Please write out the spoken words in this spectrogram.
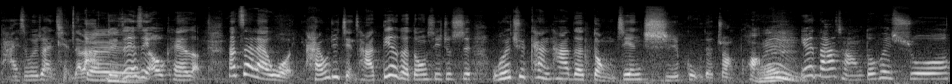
他还是会赚钱的啦。对，对，这件事情 OK 了。那再来，我还会去检查第二个东西，就是我会去看他的董监持股的状况。嗯，因为大家常常都会说，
